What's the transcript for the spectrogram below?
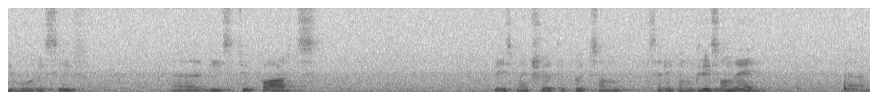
you will receive uh, these two parts please make sure to put some silicone grease on there. Um,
